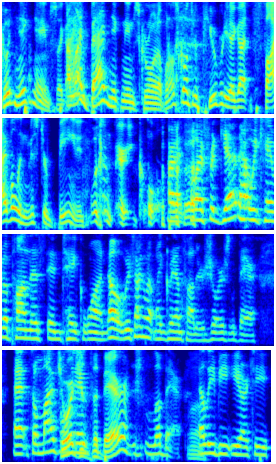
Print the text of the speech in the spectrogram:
good nicknames. Like I had bad nicknames growing up. When I was going through puberty, I got Fievel and Mr. Bean. It wasn't very cool. All right, so I forget how we came upon this in take one. No, we were talking about my grandfather, Georges Lebert. And so my full George name, the Bear. Lebert, L E B E R T.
